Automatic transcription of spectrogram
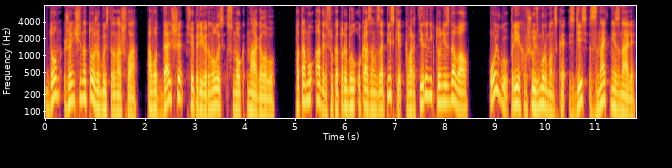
Дом женщина тоже быстро нашла, а вот дальше все перевернулось с ног на голову. По тому адресу, который был указан в записке, квартиры никто не сдавал. Ольгу, приехавшую из Мурманска, здесь знать не знали.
